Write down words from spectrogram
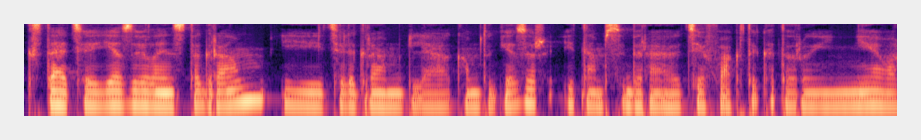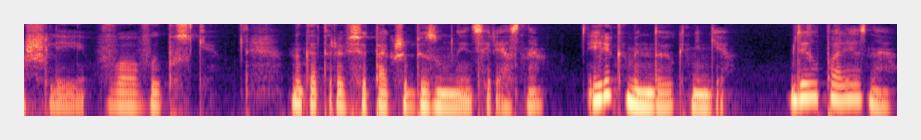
Кстати, я завела Инстаграм и Телеграм для Come Together, и там собираю те факты, которые не вошли в выпуски, но которые все так же безумно интересны. И рекомендую книги. Дело полезное.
